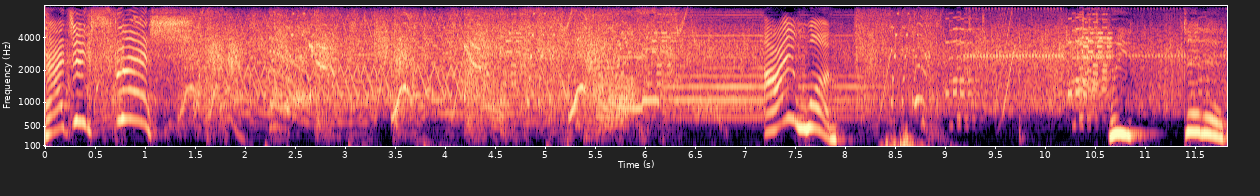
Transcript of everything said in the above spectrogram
Magic Smash! I won! We did it!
